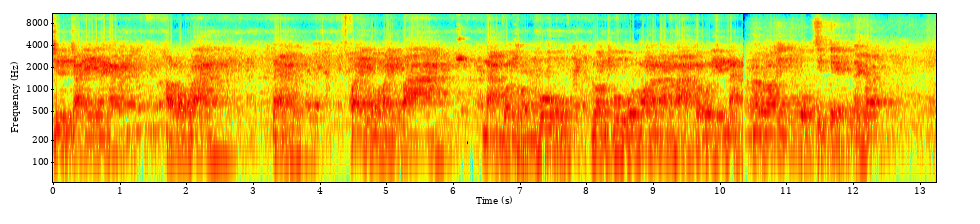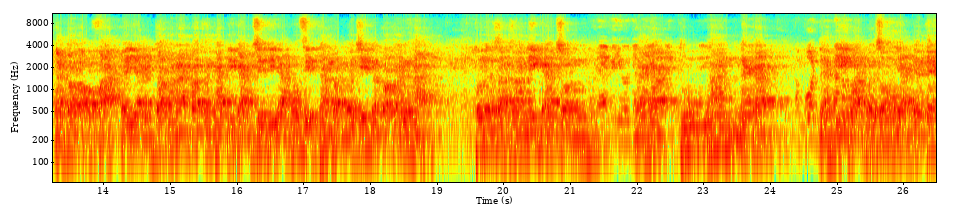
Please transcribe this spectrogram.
ชื่นใจนะครับ เขาบอกว่าแต่ไฟโอใหม่ปลาหนักบนถนนผู้หลวงปู่บนมรณภาพกระโบเห็นหนักร้อยหกสิบเจ็ดนะครับแล้วก็ขอฝากไปยังเจ้าคณะวัดสังฆาธิการศิษยานุศิษย์ทั้งบรรพชิตแล้วก็คฤหัสถ์พุทธศาสนิกชนนะครับ ทุกท่านนะครับแต่มีความประสงค์อยากจะแจ้ง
